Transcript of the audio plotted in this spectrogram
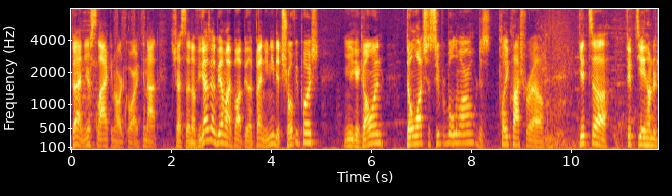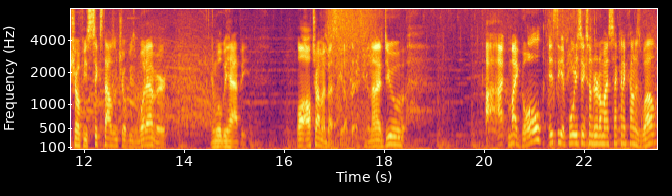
Ben, you're slacking hardcore. I cannot stress that enough. You guys gotta be on my butt. Be like, Ben, you need a trophy push. You need to get going. Don't watch the Super Bowl tomorrow. Just play Clash Royale. Get uh, 5,800 trophies, 6,000 trophies, whatever, and we'll be happy. Well, I'll try my best to get up there. And then I do... I, I, my goal is to get 4,600 on my second account as well.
